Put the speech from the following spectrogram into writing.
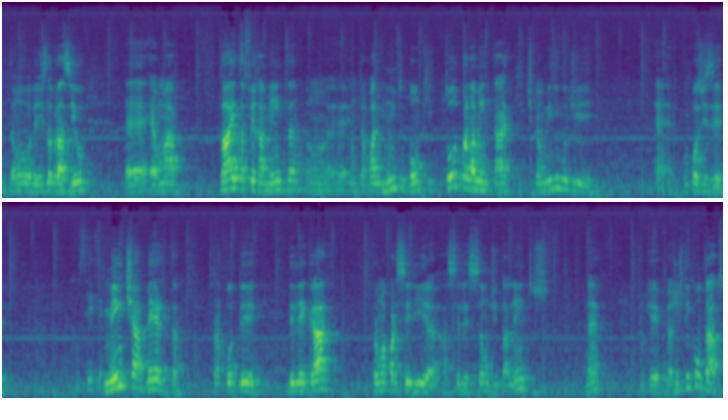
Então o Legisla Brasil é, é uma baita ferramenta, é um, é um, trabalho muito bom que todo parlamentar que tiver um mínimo de, é, como posso dizer, mente aberta para poder delegar para uma parceria a seleção de talentos, né? Porque a gente tem contatos,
